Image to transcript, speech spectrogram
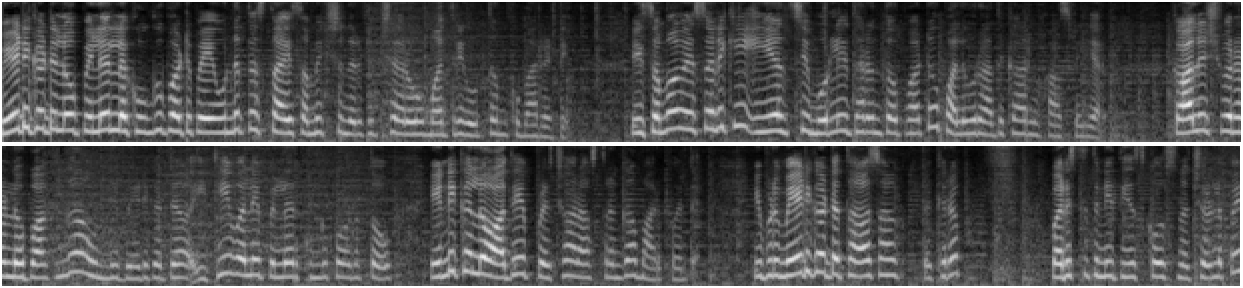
మేడిగడ్డలో పిల్లర్ల కుంగుబాటుపై ఉన్నత స్థాయి సమీక్ష నిర్వహించారు మంత్రి ఉత్తమ్ కుమార్ రెడ్డి. ఈ సమావేశానికి ఈఎన్సీ మురళీధరన్తో పాటు పలువురు అధికారులు హాజరయ్యారు. కాళేశ్వరంలో భాగంగా ఉంది మేడిగడ్డ. ఇటీవలే పిల్లర్ కుంగిపోవడంతో ఎన్నికల్లో అదే ప్రచారాస్త్రంగా మారిపోయింది. ఇప్పుడు మేడిగడ్డ తాజా దగ్గర పరిస్థితిని తీసుకోవాల్సిన చర్యలపై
